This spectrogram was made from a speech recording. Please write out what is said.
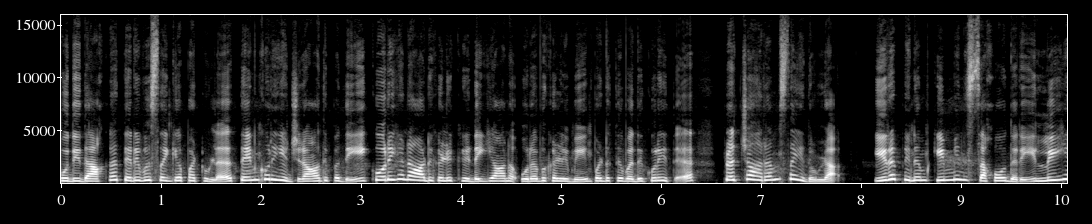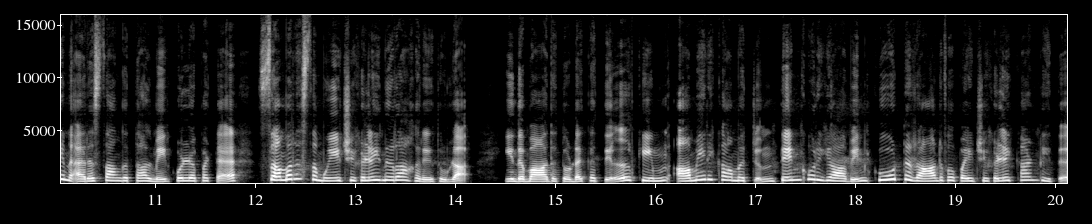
புதிதாக தெரிவு செய்யப்பட்டுள்ள தென்கொரிய ஜனாதிபதி கொரிய நாடுகளுக்கு இடையான உறவுகளை மேம்படுத்துவது குறித்து பிரச்சாரம் செய்துள்ளார். இருப்பினும் கிம்மின் சகோதரி லீயின் அரசாங்கத்தால் மேற்கொள்ளப்பட்ட சமரச முயற்சிகளை நிராகரித்துள்ளார். இந்த மாத தொடக்கத்தில் கிம் அமெரிக்கா மற்றும் தென்கொரியாவின் கூட்டு ராணுவ பயிற்சிகளை கண்டித்து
